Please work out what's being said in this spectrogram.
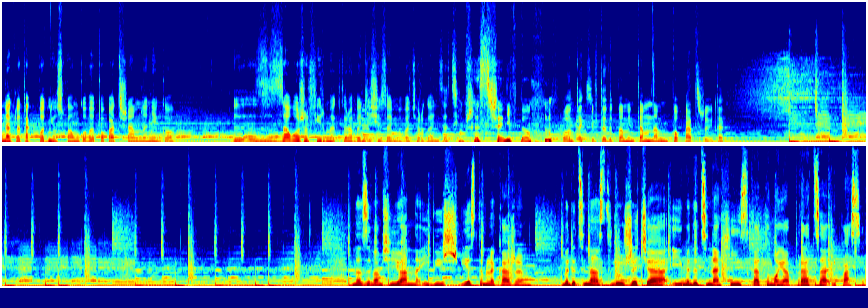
Nagle tak podniosłam głowę, popatrzyłam na niego. Założę firmę, która będzie się zajmować organizacją przestrzeni w domu. On tak się wtedy, pamiętam, na mnie popatrzył i tak Nazywam się Joanna Ibisz, jestem lekarzem. Medycyna stylu życia i medycyna chińska to moja praca i pasja.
